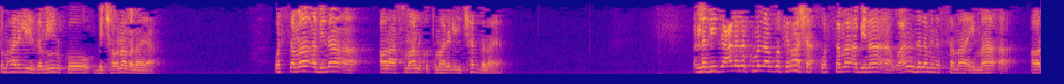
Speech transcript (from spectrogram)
تمہارے لیے زمین کو بچھونا بنایا۔ والسماء بناء اور آسمان کو تمہارے لیے چھت بنایا۔ الذي جعل لكم الارض فراشا۔ والسماء بناء وانزل من السماء ماء اور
